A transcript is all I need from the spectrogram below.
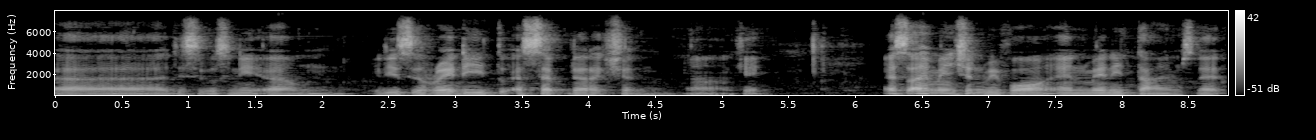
uh, disebut sini um, it is ready to accept direction. Uh, okay, as I mentioned before and many times that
